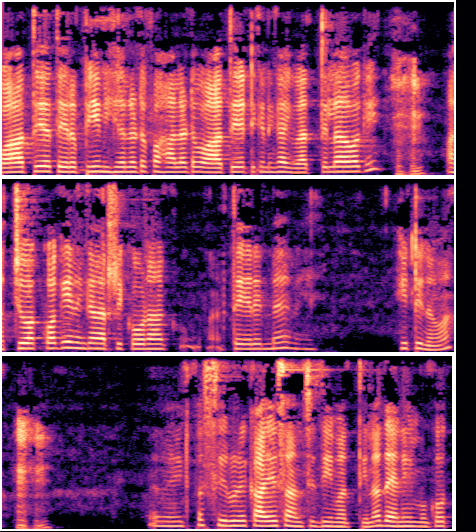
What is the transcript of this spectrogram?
වාතය තෙරපියෙන් ඉහළට පහළට වාතය ටික නිකන් ඉවත් වෙලා වගේ අච්චුවක් වගේ නිකන් ත්‍රිකෝණයක් තේරෙන්නේ මේ හිටිනවා. ඊට පස්සේ සිරුරේ කායේ සංසිඳීමක් තියෙනවා. දැනෙන්නේ මොකොත්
